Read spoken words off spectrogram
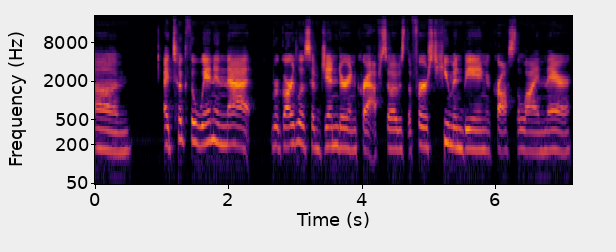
Um, I took the win in that regardless of gender and craft. So I was the first human being across the line there.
